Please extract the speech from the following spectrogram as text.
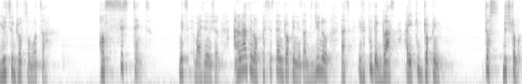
Little drops of water, consistent, makes. Another thing of persistent dropping is that did you know that if you put a glass and you keep dropping, just little drop,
